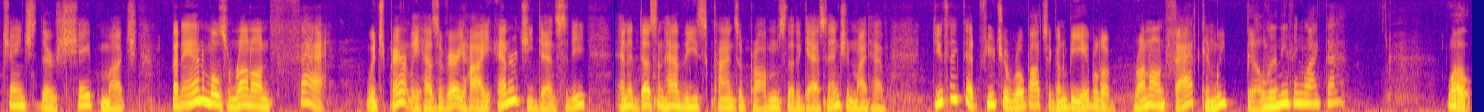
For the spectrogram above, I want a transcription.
change their shape much. But animals run on fat which apparently has a very high energy density and it doesn't have these kinds of problems that a gas engine might have. Do you think that future robots are going to be able to run on fat? Can we build anything like that well,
